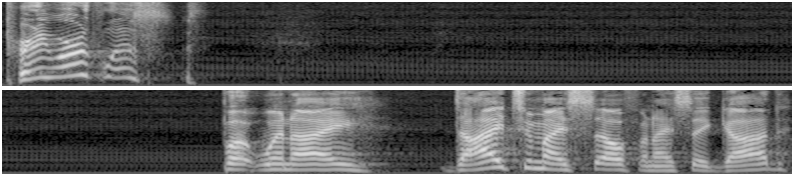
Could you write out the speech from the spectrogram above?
pretty worthless. But when I die to myself and I say, God,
